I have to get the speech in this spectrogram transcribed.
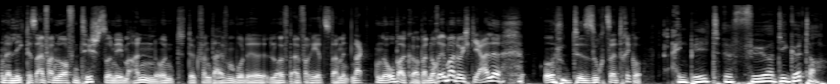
und er legt es einfach nur auf den Tisch so nebenan und Dirk van Dijvenbode läuft einfach jetzt da mit nacktem Oberkörper noch immer durch die Halle und äh, sucht sein Trikot. Ein Bild äh, für die Götter.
